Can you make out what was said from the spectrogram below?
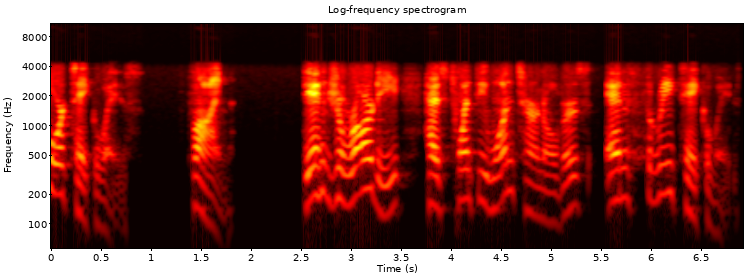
four takeaways. Fine. Dan Girardi has 21 turnovers and three takeaways.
